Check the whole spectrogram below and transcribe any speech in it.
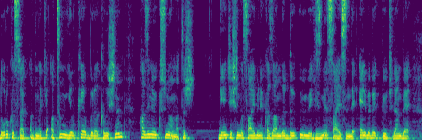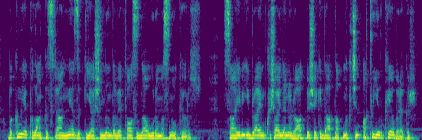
Doruk Israk adındaki atın yılkıya bırakılışının hazine öyküsünü anlatır. Genç yaşında sahibine kazandırdığı ün ve hizmet sayesinde el bebek büyütülen ve bakımı yapılan kısrağın ne yazık ki yaşlılığında vefasızlığa uğramasını okuyoruz. Sahibi İbrahim kış aylarını rahat bir şekilde atlatmak için atı yılkıya bırakır.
